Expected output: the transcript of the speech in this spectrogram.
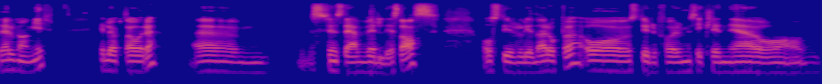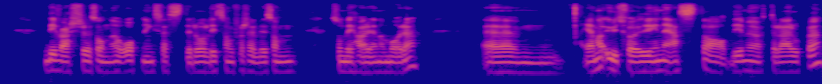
del ganger i løpet av året. Syns det er veldig stas å styre lyd der oppe, og styre for musikklinje og diverse sånne åpningsfester og litt sånn forskjellig som, som de har gjennom året. Um, en av utfordringene jeg stadig møter der oppe,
